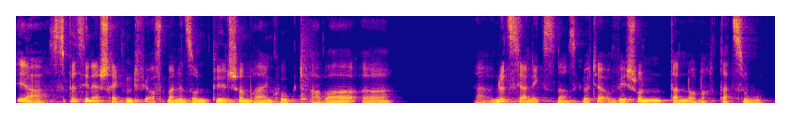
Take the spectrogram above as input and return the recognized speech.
ja, es ist ein bisschen erschreckend, wie oft man in so einen Bildschirm reinguckt, aber äh, ja, nützt ja nichts. Ne? Es gehört ja irgendwie schon dann noch, noch dazu.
